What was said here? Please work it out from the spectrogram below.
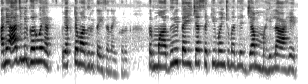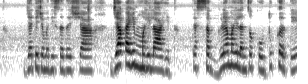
आणि आज मी गर्व ह्या एकट्या माधुरीताईचं नाही करत. तर माधुरीताईच्या सखी मंचमधले ज्या महिला आहेत ज्या त्याच्यामध्ये सदस्या ज्या काही महिला आहेत त्या सगळ्या महिलांचं कौतुक करते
